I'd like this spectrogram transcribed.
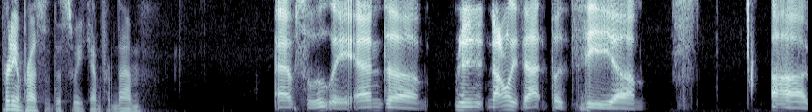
pretty impressive this weekend from them. Absolutely, and um, not only that, but the um, uh,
